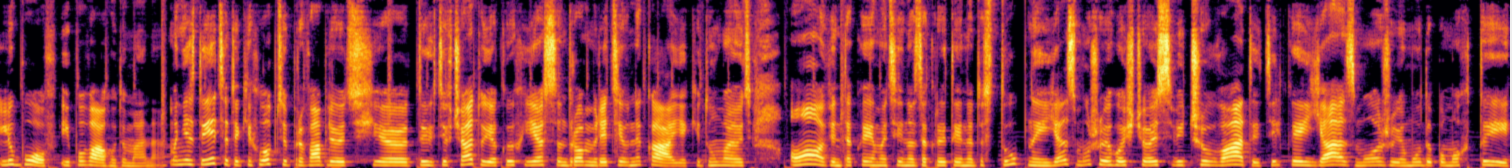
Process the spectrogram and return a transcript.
любов і повагу до мене. Мені здається, такі хлопці приваблюють е, тих дівчат, у яких є синдром рятівника, які думають, о, він такий емоційно закритий і недоступний, я змушу його щось відчувати, тільки я зможу йому допомогти.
